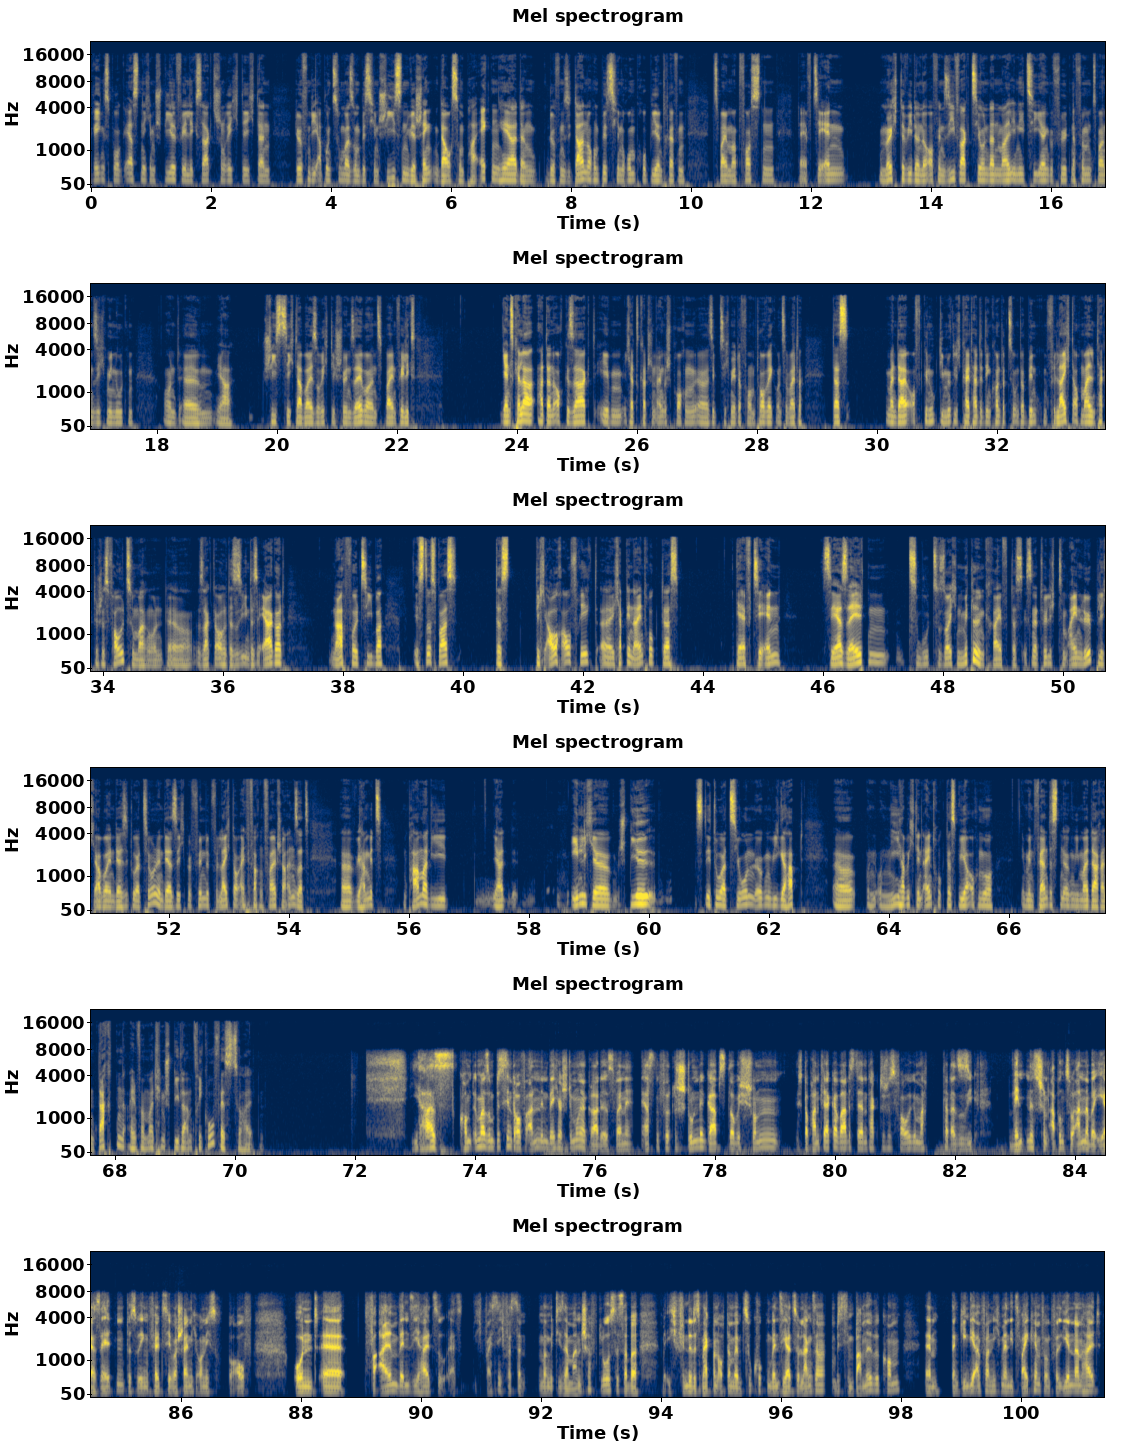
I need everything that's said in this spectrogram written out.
Regensburg erst nicht im Spiel, Felix sagt schon richtig, dann dürfen die ab und zu mal so ein bisschen schießen. Wir schenken da auch so ein paar Ecken her, dann dürfen sie da noch ein bisschen rumprobieren, treffen zweimal Pfosten. Der FCN möchte wieder eine Offensivaktion dann mal initiieren, gefühlt nach 25 Minuten und ähm, ja, schießt sich dabei so richtig schön selber ins Bein. Felix, Jens Keller hat dann auch gesagt, eben, ich hatte es gerade schon angesprochen, äh, 70 Meter vorm Tor weg und so weiter, dass man da oft genug die Möglichkeit hatte, den Konter zu unterbinden, vielleicht auch mal ein taktisches Foul zu machen und äh, sagte auch, dass es ihn das ärgert, nachvollziehbar. Ist das was, das dich auch aufregt? Äh, ich habe den Eindruck, dass der FCN sehr selten zu, zu solchen Mitteln greift. Das ist natürlich zum einen löblich, aber in der Situation, in der er sich befindet, vielleicht auch einfach ein falscher Ansatz. Äh, wir haben jetzt ein paar Mal die, ja, ähnliche Spielsituationen irgendwie gehabt. Äh, und, und nie habe ich den Eindruck, dass wir auch nur im entferntesten irgendwie mal daran dachten, einfach mal den Spieler am Trikot festzuhalten. Ja, es kommt immer so ein bisschen drauf an, in welcher Stimmung er gerade ist, weil in der ersten Viertelstunde gab es, glaube ich, schon, ich glaube, Handwerker war das, der ein taktisches Foul gemacht hat. Also sie wenden es schon ab und zu an, aber eher selten. Deswegen fällt es hier wahrscheinlich auch nicht so auf. Und äh, vor allem, wenn sie halt so, also ich weiß nicht, was dann immer mit dieser Mannschaft los ist, aber ich finde, das merkt man auch dann beim Zugucken, wenn sie halt so langsam ein bisschen Bammel bekommen, ähm, dann gehen die einfach nicht mehr in die Zweikämpfe und verlieren dann halt,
